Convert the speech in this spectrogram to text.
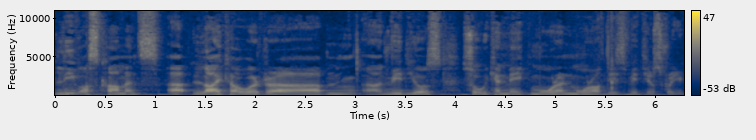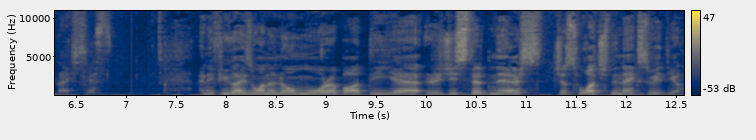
Leave us comments, uh, like our um, uh, videos so we can make more and more of these videos for you guys. Yes. And if you guys want to know more about the uh, registered nurse, just watch the next video.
